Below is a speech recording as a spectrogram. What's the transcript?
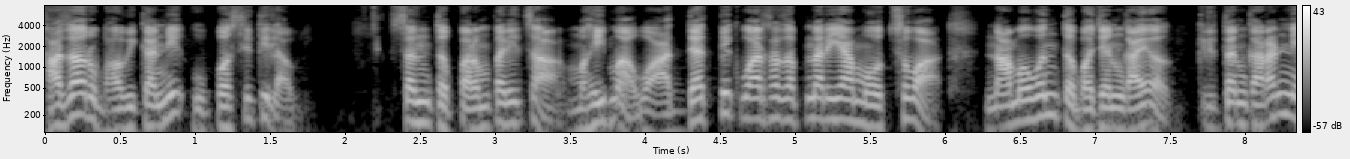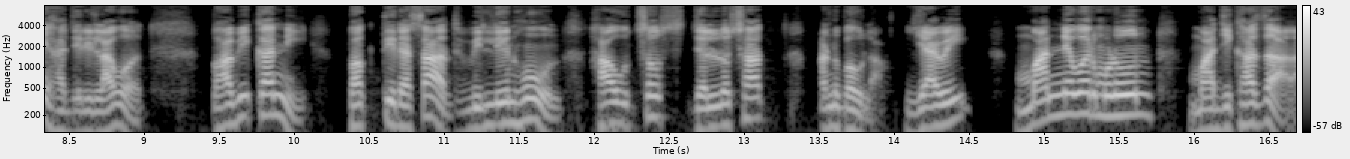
हजारो भाविकांनी उपस्थिती लावली. संत परंपरेचा महिमा व आध्यात्मिक वारसा जपणाऱ्या या महोत्सवात नामवंत भजन गायक कीर्तनकारांनी हजेरी लावत भाविकांनी भक्तिरसात विलीन होऊन हा उत्सव जल्लोषात अनुभवला. यावेळी मान्यवर म्हणून माजी खासदार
